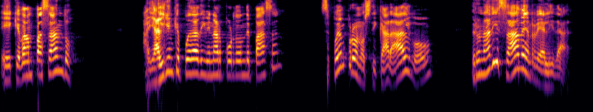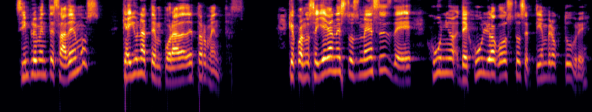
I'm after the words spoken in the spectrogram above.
eh, que van pasando. ¿Hay alguien que pueda adivinar por dónde pasan? Se pueden pronosticar algo, pero nadie sabe en realidad. Simplemente sabemos que hay una temporada de tormentas. Que cuando se llegan estos meses de junio, de julio, agosto, septiembre, octubre,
